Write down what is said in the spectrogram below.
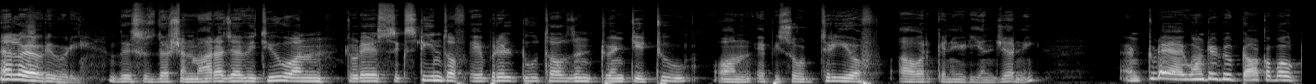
Hello, everybody. This is Darshan Maharaja with you on today's 16th of April 2022 on episode 3 of our Canadian journey. And today I wanted to talk about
